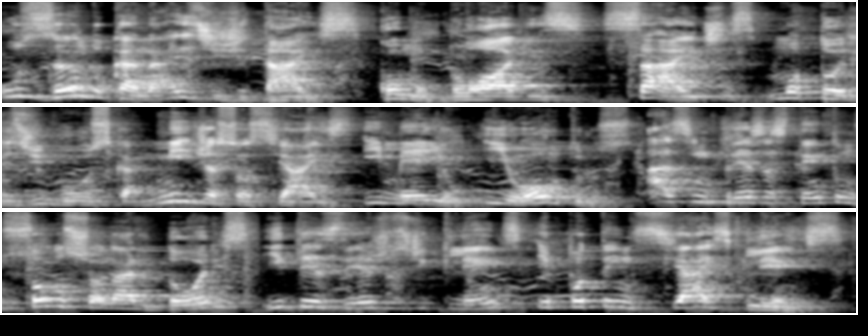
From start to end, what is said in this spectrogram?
usando canais digitais como blogs, sites, motores de busca, mídias sociais, e-mail e outros, as empresas tentam solucionar dores e desejos de clientes e potenciais clientes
